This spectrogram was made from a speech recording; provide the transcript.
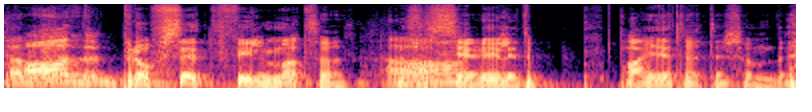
Ja, det- Proffsigt filmat så. Ja. Så ser det ju lite pajigt ut eftersom det...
